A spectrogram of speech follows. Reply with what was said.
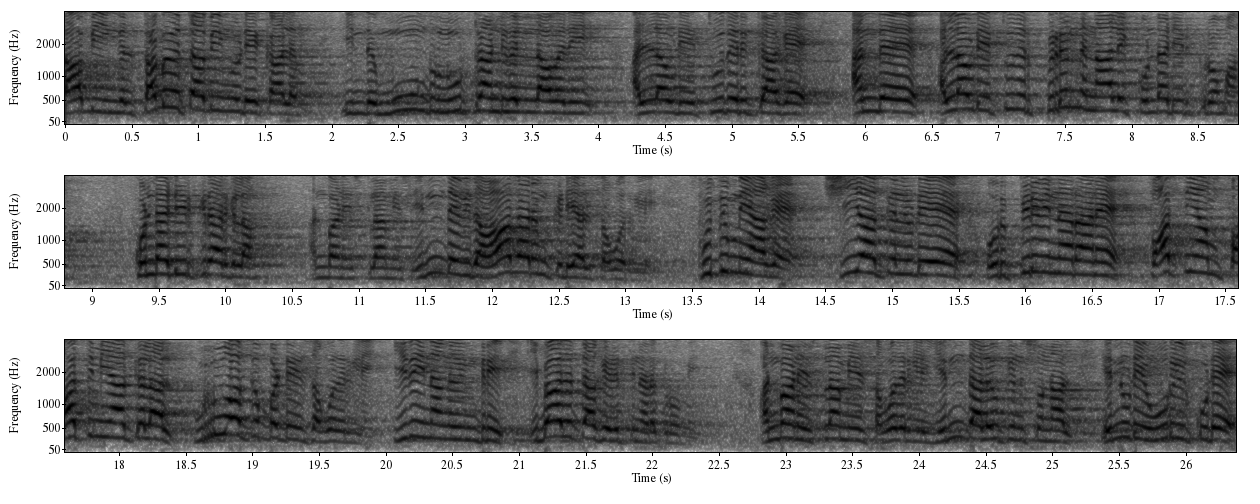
தாபியங்கள் தபு தாபியங்களுடைய காலம். இந்த மூன்று நூற்றாண்டுகளாவது அல்லாவுடைய தூதருக்காக அந்த அல்லாவுடைய தூதர் பிறந்த நாளை கொண்டாடி இருக்கிறோமா கொண்டாடி இருக்கிறார்களா அன்பான இஸ்லாமிய எந்தவித ஆதாரம் கிடையாது சகோதரர்களே. புதுமையாக ஷியாக்களுடைய ஒரு பிரிவினரான ஃபாத்தியாம் ஃபாத்திமியாக்களால் உருவாக்கப்பட்ட சகோதரர்களே. இதை நாங்கள் இன்று இபாதத்தாக எடுத்து நடக்கிறோமே. அன்பான இஸ்லாமிய சகோதரர்களை எந்த அளவுக்குன்னு சொன்னால் என்னுடைய ஊரில் கூட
